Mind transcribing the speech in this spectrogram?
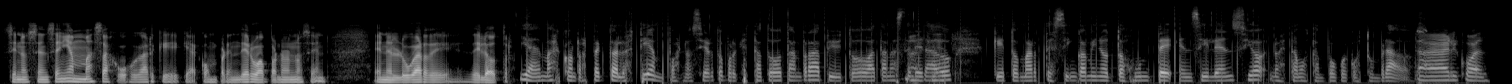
se nos enseña más a juzgar que, a comprender o a ponernos en, en el lugar del otro. Y además con respecto a los tiempos, ¿no es cierto? Porque está todo tan rápido y todo va tan acelerado que tomarte cinco minutos un té en silencio no estamos tampoco acostumbrados. Tal cual.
